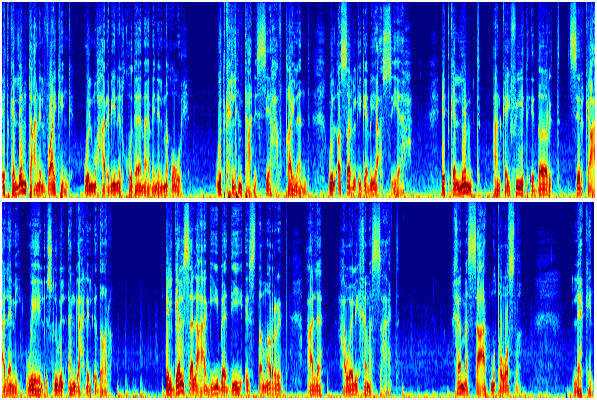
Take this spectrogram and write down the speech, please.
اتكلمت عن الفايكنج والمحاربين القدامى من المغول. واتكلمت عن السياحة في تايلاند والآثار الإيجابية على السياح. اتكلمت عن كيفية إدارة سيرك عالمي وإيه الأسلوب الأنجح للإدارة. الجلسة العجيبة دي استمرت على حوالي خمس ساعات. خمس ساعات متواصلة. لكن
